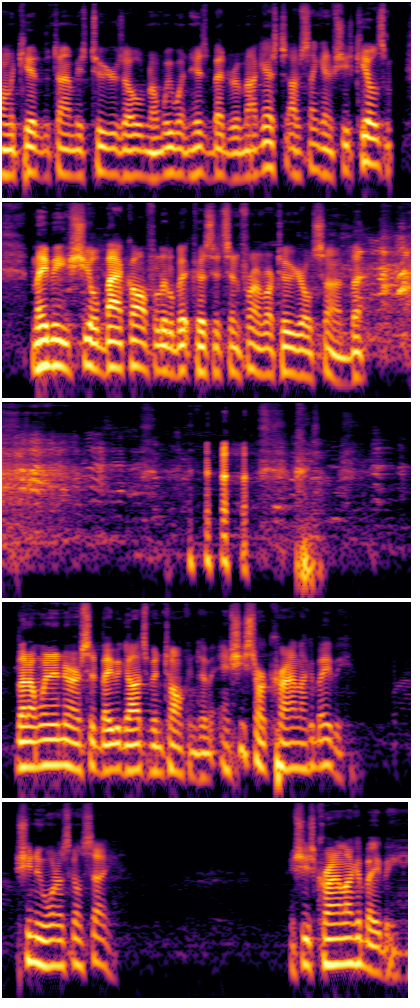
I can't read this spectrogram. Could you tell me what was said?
only kid at the time. He's two years old, and we went in his bedroom. I guess I was thinking if she kills me, maybe she'll back off a little bit because it's in front of our two year old son. But. but I went in there and I said, Baby, God's been talking to me. And she started crying like a baby. She knew what I was going to say. And she's crying like a baby.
